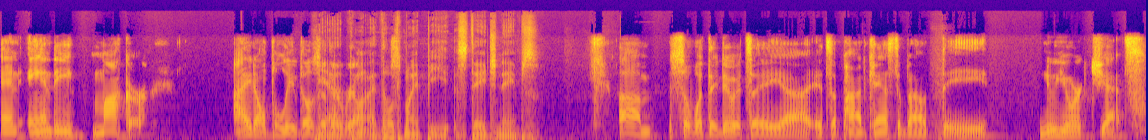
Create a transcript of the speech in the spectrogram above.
and Andy Mocker. I don't believe those are their real don't- those might be stage names. Um, so what they do, it's a uh, it's a podcast about the New York Jets.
